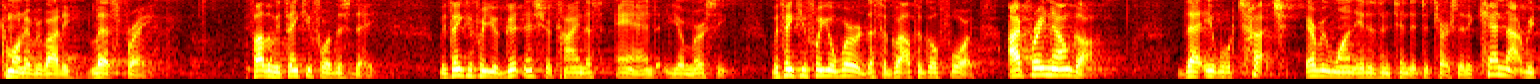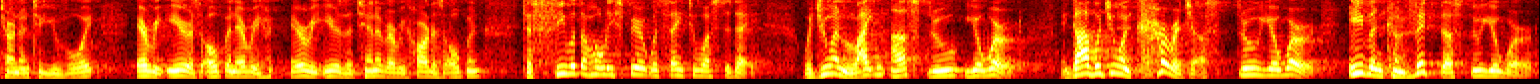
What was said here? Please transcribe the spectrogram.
Come on, everybody, let's pray. Father, we thank you for this day. We thank you for your goodness, your kindness, and your mercy. We thank you for your word that's about to go forth. I pray now, God, that it will touch everyone it is intended to touch, that it cannot return unto you void. Every ear is open, every, every ear is attentive, every heart is open to see what the Holy Spirit would say to us today. Would you enlighten us through your word? And God, would you encourage us through your word? Even convict us through your word.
